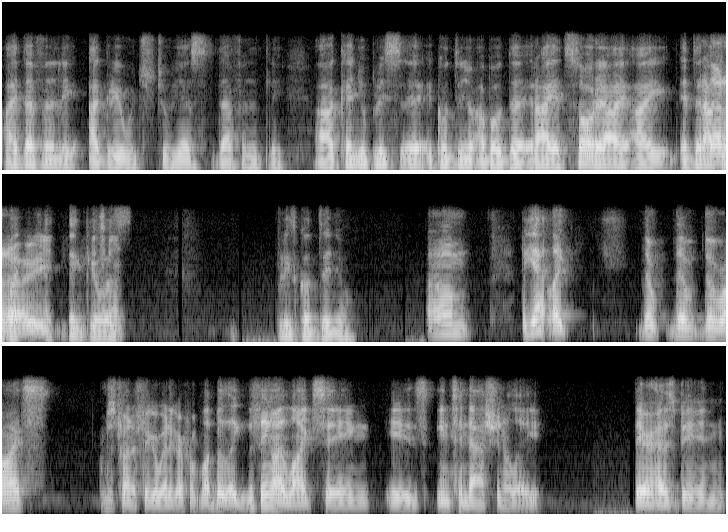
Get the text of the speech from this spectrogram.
I definitely agree with you. Yes, definitely. Uh, can you please uh, continue about the riot? Sorry, I, I interrupted. no, but no, I it- think it fine. was. Please continue. Um, but yeah, like the the the rights. I'm just trying to figure where to go from. But like the thing I like seeing is internationally, there has been.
